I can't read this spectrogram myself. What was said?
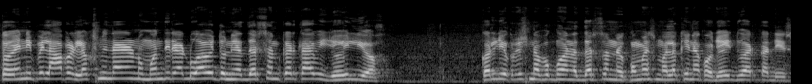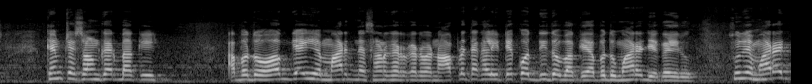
તો એની પહેલાં આપણે લક્ષ્મીનારાયણનું મંદિર આડું આવે તો ત્યાં દર્શન કરતા આવી. જોઈ લ્યો. કરી લ્યો કૃષ્ણ ભગવાનના દર્શન ને કોમેન્ટ્સમાં લખી નાખો. જય દ્વારકાધીશ. કેમ છે, શણગાર બાકી? આ બધો હક જાય છે મહારાજને શણગાર કરવાનો. આપણે તો ખાલી ટેકો જ દીધો બાકી આ બધું મહારાજે કર્યું. શું છે મહારાજ?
